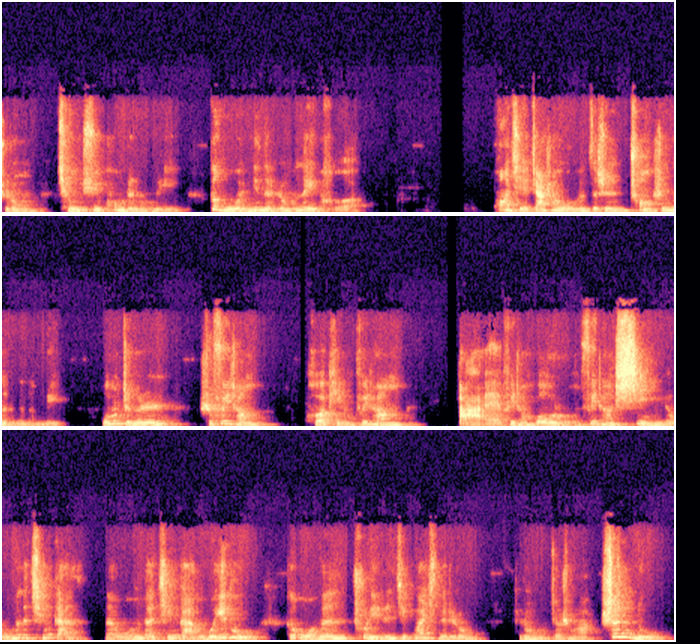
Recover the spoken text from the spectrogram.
这种情绪控制能力更稳定的这种内核，况且加上我们自身创生的这个能力，我们整个人是非常和平、非常大爱、非常包容、非常细腻的。我们的情感，呃，我们的情感维度跟我们处理人际关系的这种这种叫什么深度，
